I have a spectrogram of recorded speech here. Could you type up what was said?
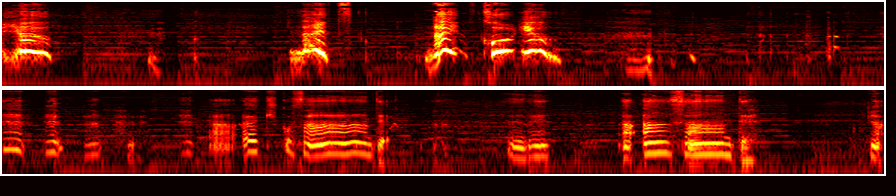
ういうナイスナイス交流あ、あきこさんって。ね、あ、あんさんって。あ、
